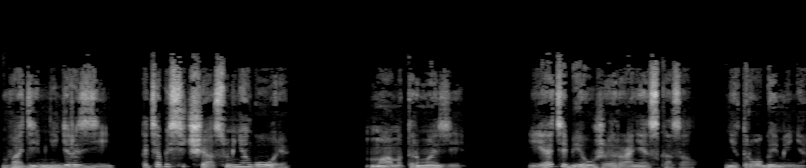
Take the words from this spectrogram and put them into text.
«Вадим, не дерзи. Хотя бы сейчас, у меня горе». «Мама, тормози. Я тебе уже ранее сказал. Не трогай меня,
